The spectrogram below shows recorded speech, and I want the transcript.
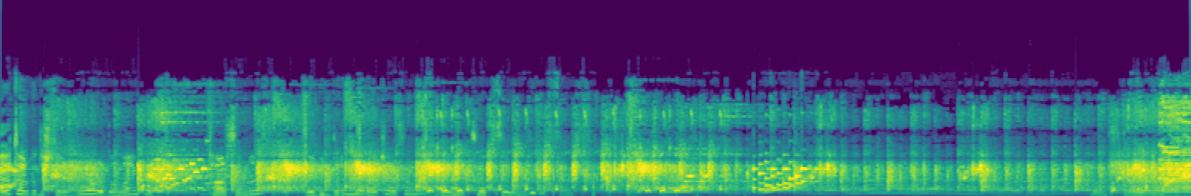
Evet arkadaşlar bu arada like atarsanız ve bildirimleri açarsanız beni çok sevindirirsiniz. Başlıyorum.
